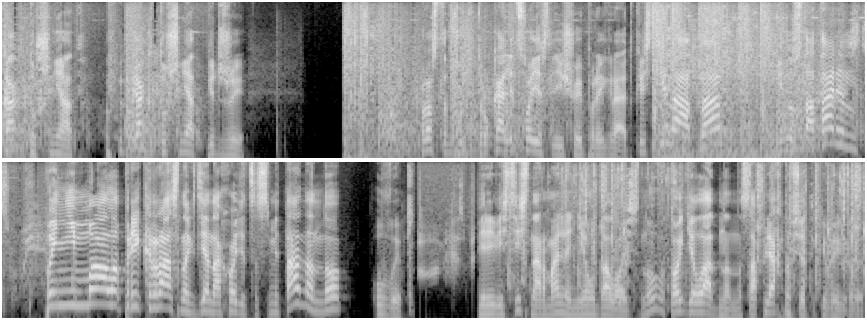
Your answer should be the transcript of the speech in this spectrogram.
Как душнят. как душнят пиджи. Просто будет рука-лицо, если еще и проиграют. Кристина одна. Минус Татарин понимала прекрасно, где находится Сметана, но, увы, перевестись нормально не удалось. Ну, в итоге, ладно, на соплях, но все-таки выигрывает.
